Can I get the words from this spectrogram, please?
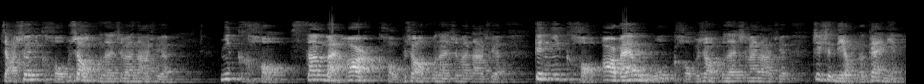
假设你考不上湖南师范大学，你考三百二考不上湖南师范大学，跟你考二百五考不上湖南师范大学，这是两个概念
